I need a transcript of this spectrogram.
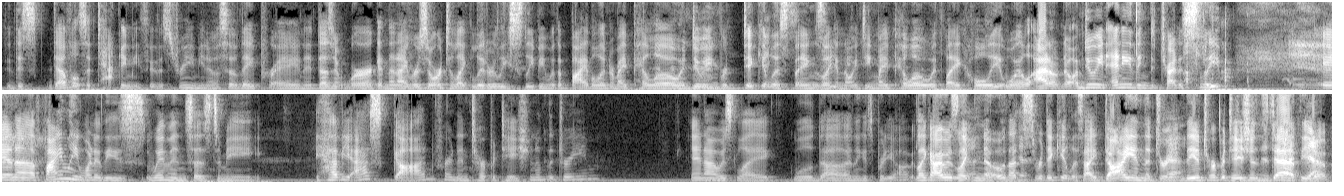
this devil's attacking me through the stream, you know. So they pray and it doesn't work, and then I resort to like literally sleeping with a Bible under my pillow and doing ridiculous things like anointing my pillow with like holy oil. I don't know. I'm doing anything to try to sleep. And uh, finally, one of these women says to me, "Have you asked God for an interpretation of the dream?" And I mm-hmm. was like, well, duh, I think it's pretty obvious. Like, I was like, no, that's ridiculous. I die in the dream. The interpretation's death, you Yeah. know?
